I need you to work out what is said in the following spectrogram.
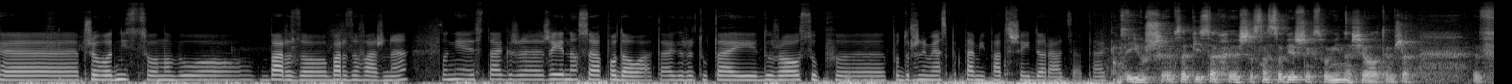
e, przewodnictwo no było bardzo, bardzo ważne. To nie jest tak, że, że jedna osoba podoła, tak, że tutaj dużo osób e, pod różnymi aspektami patrzy i doradza, tak. Już w zapisach XVI-wiecznych wspomina się o tym, że w,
